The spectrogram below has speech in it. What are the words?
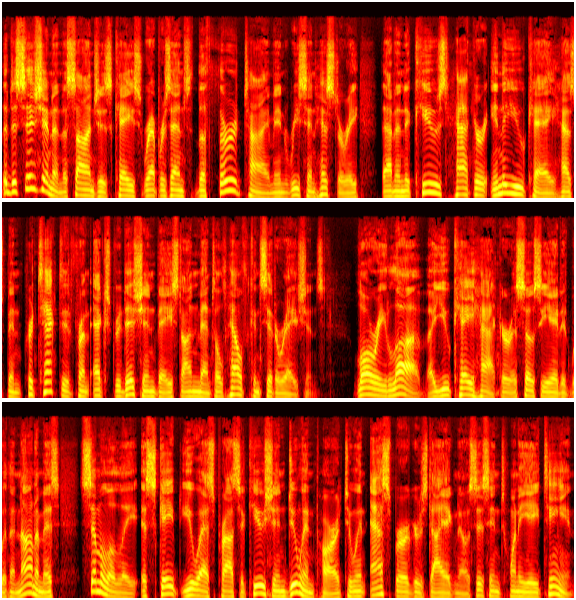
The decision in Assange's case represents the third time in recent history that an accused hacker in the UK has been protected from extradition based on mental health considerations. Laurie Love, a UK hacker associated with Anonymous, similarly escaped U.S. prosecution due in part to an Asperger's diagnosis in 2018,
